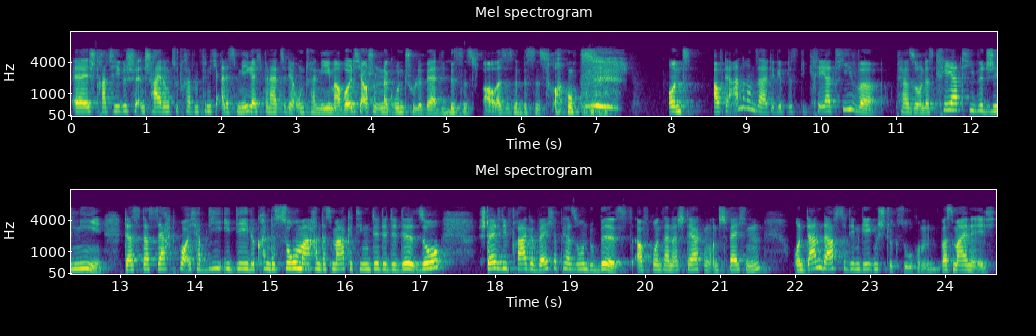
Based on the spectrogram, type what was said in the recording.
äh, strategische Entscheidungen zu treffen, finde ich alles mega. Ich bin halt so der Unternehmer. Wollte ich auch schon in der Grundschule werden, die mhm. Businessfrau. Was ist eine Businessfrau? Und auf der anderen Seite gibt es die kreative Person, das kreative Genie, das, das sagt, boah, ich habe die Idee, wir können das so machen, das Marketing, so. Stell dir die Frage, welche Person du bist, aufgrund deiner Stärken und Schwächen und dann darfst du den Gegenstück suchen. Was meine ich?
